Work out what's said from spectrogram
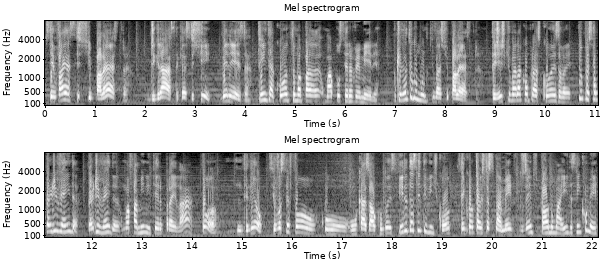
Você vai assistir palestra? De graça? Quer assistir? Beleza. 30 contos uma, uma pulseira vermelha. Porque não é todo mundo que vai assistir palestra. Tem gente que vai lá comprar as coisas, vai... e o pessoal perde venda. Perde venda. Uma família inteira pra ir lá, pô, entendeu? Se você for com um casal com dois filhos, dá 120 conto, sem contar o estacionamento, 200 pau numa ida sem comer.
